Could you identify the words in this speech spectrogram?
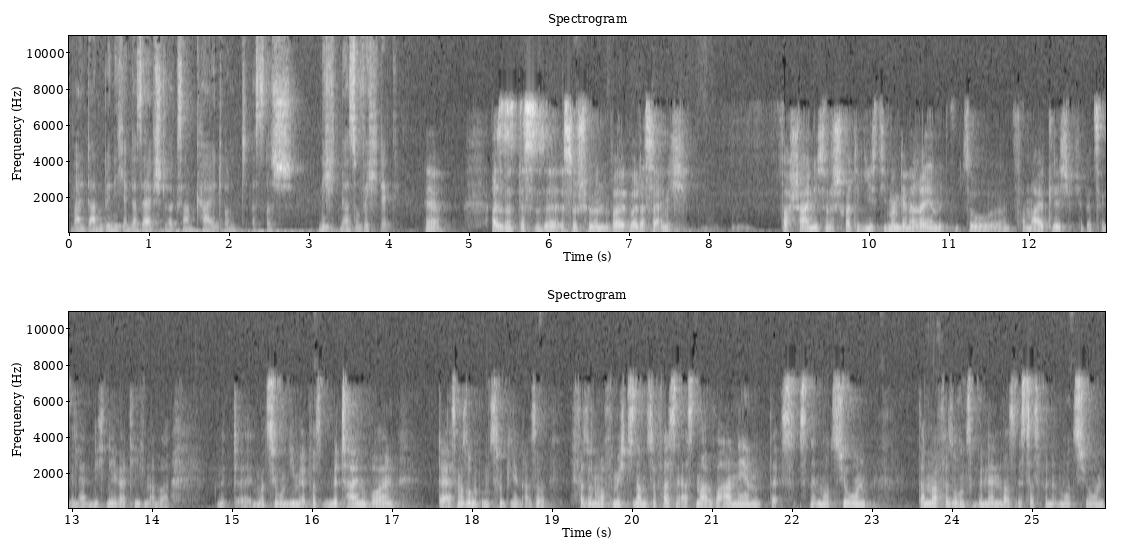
Weil dann bin ich in der Selbstwirksamkeit und es ist nicht mehr so wichtig. Ja, also das, das ist, äh, ist, so schön, weil, weil das ja eigentlich wahrscheinlich so eine Strategie ist, die man generell mit, so äh, vermeintlich, ich habe jetzt ja gelernt, nicht negativen, aber mit äh, Emotionen, die mir etwas mitteilen wollen, da erstmal so mit umzugehen. Also ich versuche nochmal für mich zusammenzufassen, erstmal wahrnehmen, da ist, ist eine Emotion, dann mal versuchen zu benennen, was ist das für eine Emotion,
